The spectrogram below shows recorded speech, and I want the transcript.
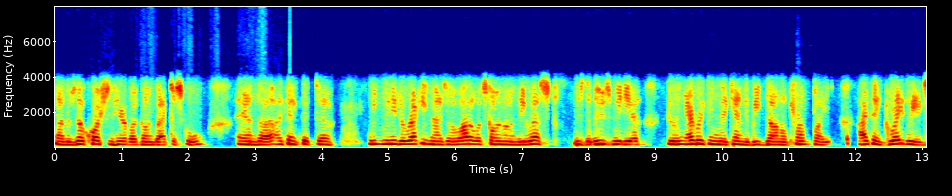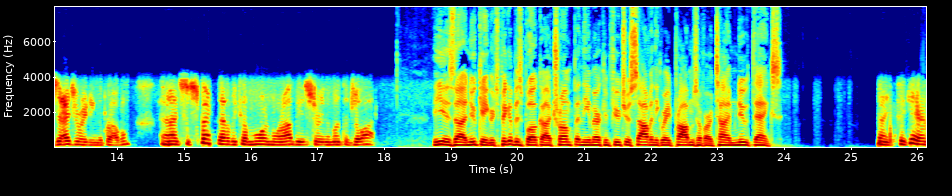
Uh, there's no question here about going back to school. And uh, I think that uh, we, we need to recognize that a lot of what's going on in the U.S. is the news media doing everything they can to beat Donald Trump by, I think, greatly exaggerating the problem. And I suspect that'll become more and more obvious during the month of July. He is uh, Newt Gingrich. Pick up his book, uh, Trump and the American Future Solving the Great Problems of Our Time. Newt, thanks. Thanks. Take care.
